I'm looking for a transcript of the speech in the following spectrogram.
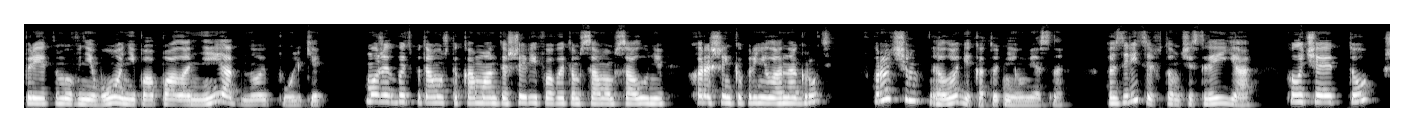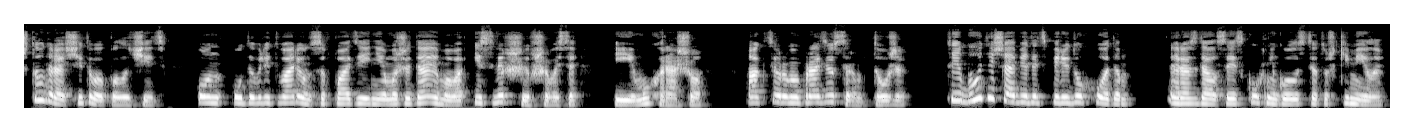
При этом в него не попало ни одной пульки. Может быть, потому что команда шерифа в этом самом салуне хорошенько приняла на грудь? Впрочем, логика тут неуместна. А зритель, в том числе и я, получает то, что он рассчитывал получить. Он удовлетворен совпадением ожидаемого и свершившегося, и ему хорошо. Актерам и продюсерам тоже. «Ты будешь обедать перед уходом?» – раздался из кухни голос тетушки Милы.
